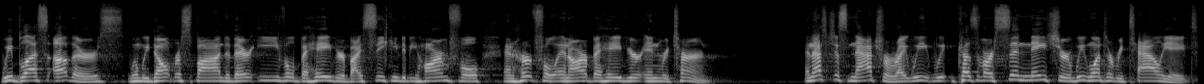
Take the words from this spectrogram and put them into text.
We bless others when we don't respond to their evil behavior by seeking to be harmful and hurtful in our behavior in return. And that's just natural, right? We, we, because of our sin nature, we want to retaliate,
